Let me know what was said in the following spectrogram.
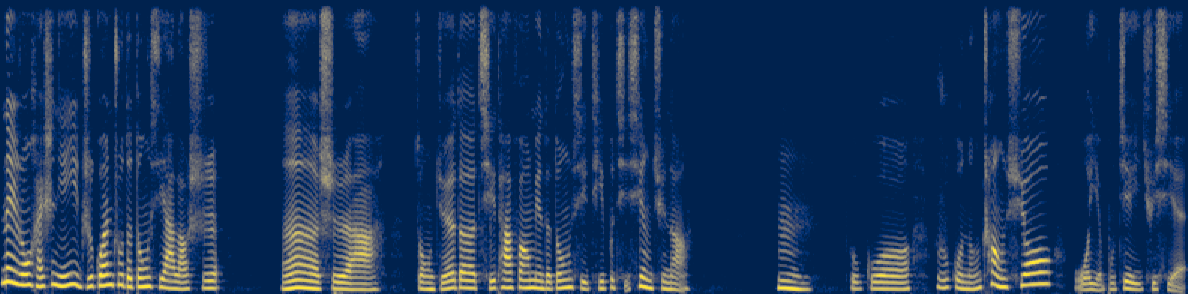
内容还是您一直关注的东西呀，老师。嗯，是啊。总觉得其他方面的东西提不起兴趣呢。嗯，不过如果能畅销，我也不介意去写。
